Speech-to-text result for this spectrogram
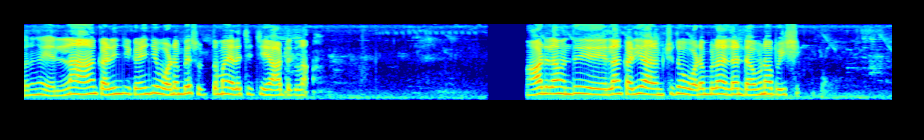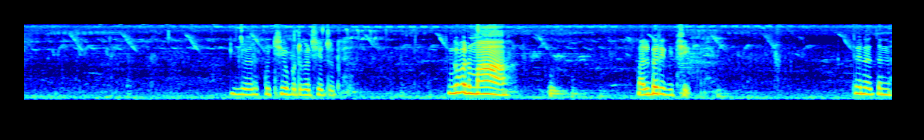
வருங்க எல்லாம் கழிஞ்சு கழிஞ்சு உடம்பே சுத்தமாக இழைச்சிச்சு ஆட்டுக்கெல்லாம். ஆடுலாம் வந்து எல்லாம் கழிய ஆரம்பிச்சதும் உடம்புலாம் எல்லாம் டவுனாக போயிடுச்சு. இங்கே வேறு குச்சியை போட்டு கடிச்சிட்ருக்கு இங்கே பாருமா மல்பெரி குச்சி. தின்னு தின்னு.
